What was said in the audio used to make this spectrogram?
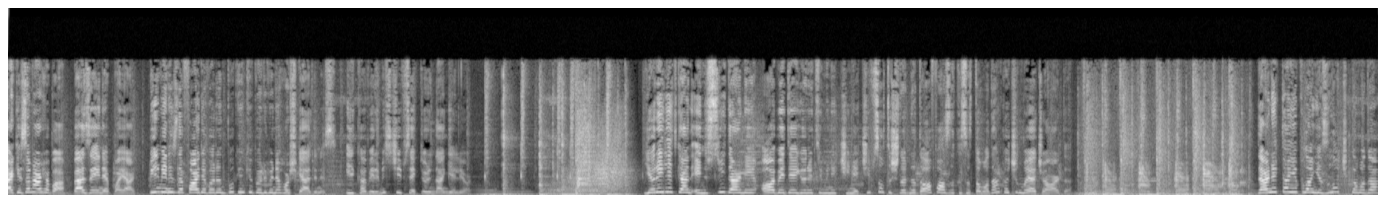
Herkese merhaba, ben Zeynep Bayar. Bilmenizde fayda varın bugünkü bölümüne hoş geldiniz. İlk haberimiz çip sektöründen geliyor. Yarı İletken Endüstri Derneği ABD yönetimini Çin'e çip satışlarını daha fazla kısıtlamadan kaçınmaya çağırdı. Dernekten yapılan yazılı açıklamada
